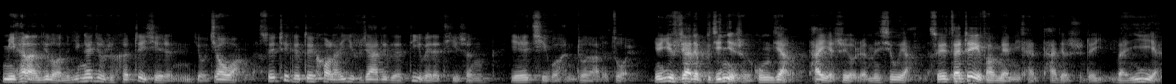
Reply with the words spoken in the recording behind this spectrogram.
米开朗基罗呢，应该就是和这些人有交往的，所以这个对后来艺术家这个地位的提升也起过很重要的作用。因为艺术家这不仅仅是个工匠，他也是有人文修养的，所以在这一方面，你看他就是对文艺啊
